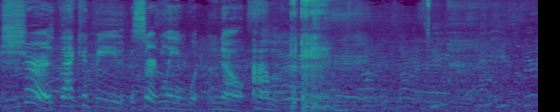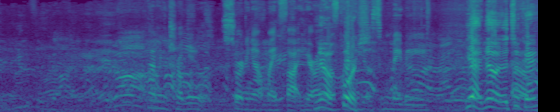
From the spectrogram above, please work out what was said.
Sure, that could be certainly, you know, um, having trouble sorting out my thought here. No, of know if we course. Maybe, Yeah, no, it's okay.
